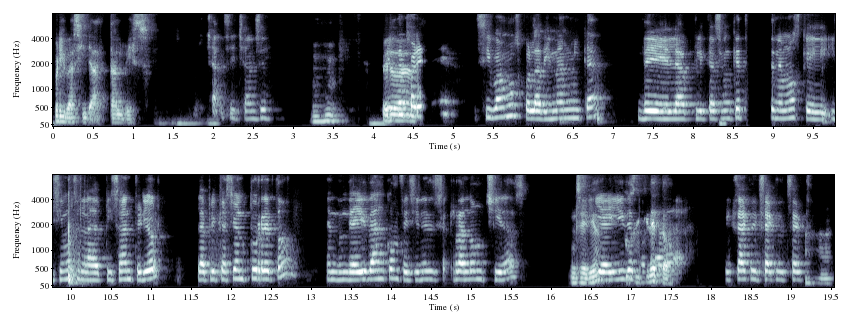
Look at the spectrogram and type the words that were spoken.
Privacidad, tal vez. chance, chance? ¿Qué Pero, te parece si vamos con la dinámica de la aplicación que tenemos que hicimos en la episodio anterior? La aplicación Tu Reto, en donde ahí dan confesiones random chidas. ¿en serio? Y ahí Tu de secreto. pasada- Exacto, exacto, exacto. Ajá.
